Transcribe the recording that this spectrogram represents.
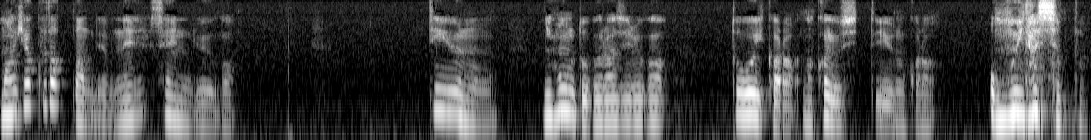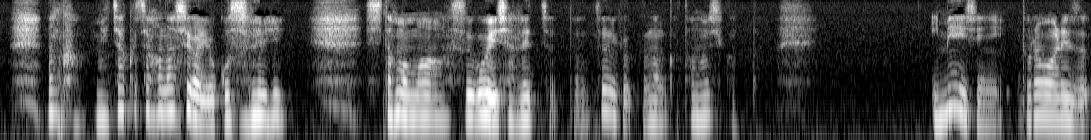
真逆だったんだよね川柳が。っていうのを日本とブラジルが遠いから仲良しっていうのから思い出しちゃった。なんかめちゃくちゃ話が横滑りしたまますごい喋っちゃった。とにかくなんか楽しかった。イメージにとらわれず。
